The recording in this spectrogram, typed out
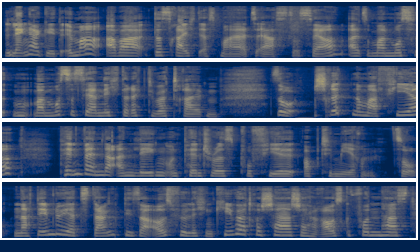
Länger geht immer, aber das reicht erstmal als erstes, ja. Also man muss, man muss es ja nicht direkt übertreiben. So, Schritt Nummer vier. Pinwände anlegen und Pinterest-Profil optimieren. So, nachdem du jetzt dank dieser ausführlichen Keyword-Recherche herausgefunden hast,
